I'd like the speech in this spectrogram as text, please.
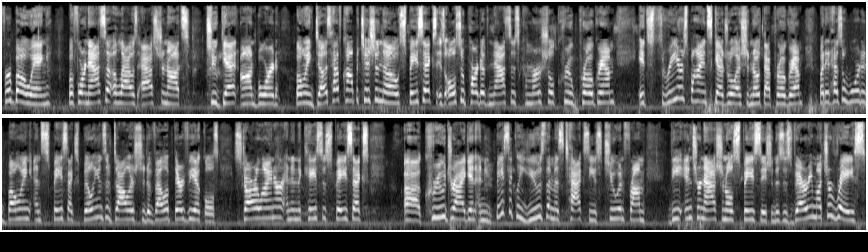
for Boeing before NASA allows astronauts to get on board. Boeing does have competition, though. SpaceX is also part of NASA's Commercial Crew program. It's three years behind schedule, I should note that program, but it has awarded Boeing and SpaceX billions of dollars to develop their vehicles, Starliner, and in the case of SpaceX, uh, Crew Dragon, and you basically use them as taxis to and from the International Space Station. This is very much a race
